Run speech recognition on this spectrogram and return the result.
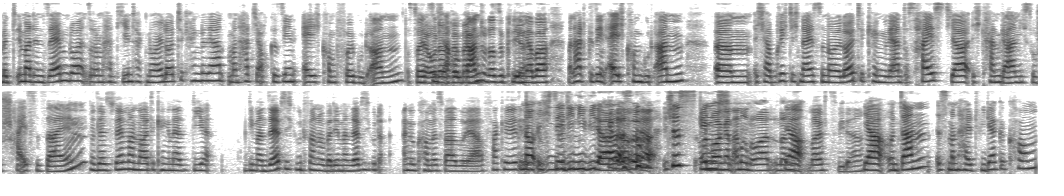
mit immer denselben Leuten, sondern man hat jeden Tag neue Leute kennengelernt. Man hat ja auch gesehen, ey, ich komme voll gut an. Das soll ja, jetzt nicht arrogant man, oder so klingen, ja. aber man hat gesehen, ey, ich komme gut an. Ähm, ich habe richtig nice neue Leute kennengelernt. Das heißt ja, ich kann gar nicht so scheiße sein. Und selbst wenn man Leute kennengelernt, die die man selbst nicht gut fand oder bei denen man selbst nicht gut angekommen ist, war so, ja, fuck it. Genau, ich, ich sehe die nie wieder. Genau, also, ja. Tschüss. Geh morgen an einen anderen Ort und dann ja. läuft's wieder. Ja, und dann ist man halt wiedergekommen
